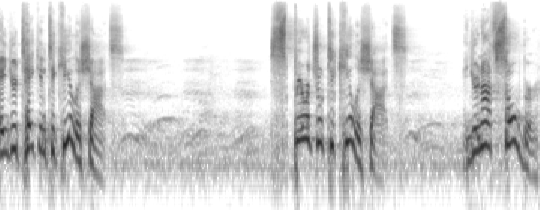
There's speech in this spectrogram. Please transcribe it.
and you're taking tequila shots. Spiritual tequila shots. And you're not sober.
